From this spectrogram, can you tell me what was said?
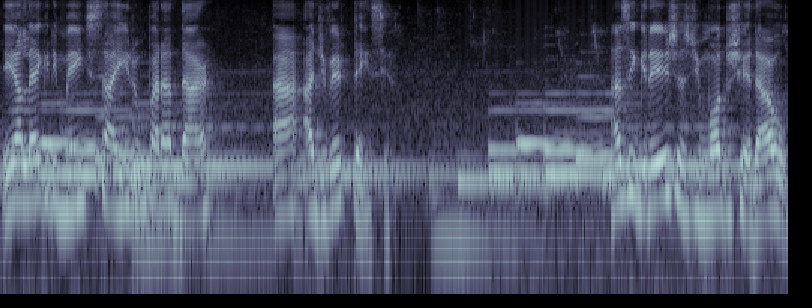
e alegremente saíram para dar a advertência. As igrejas, de modo geral,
